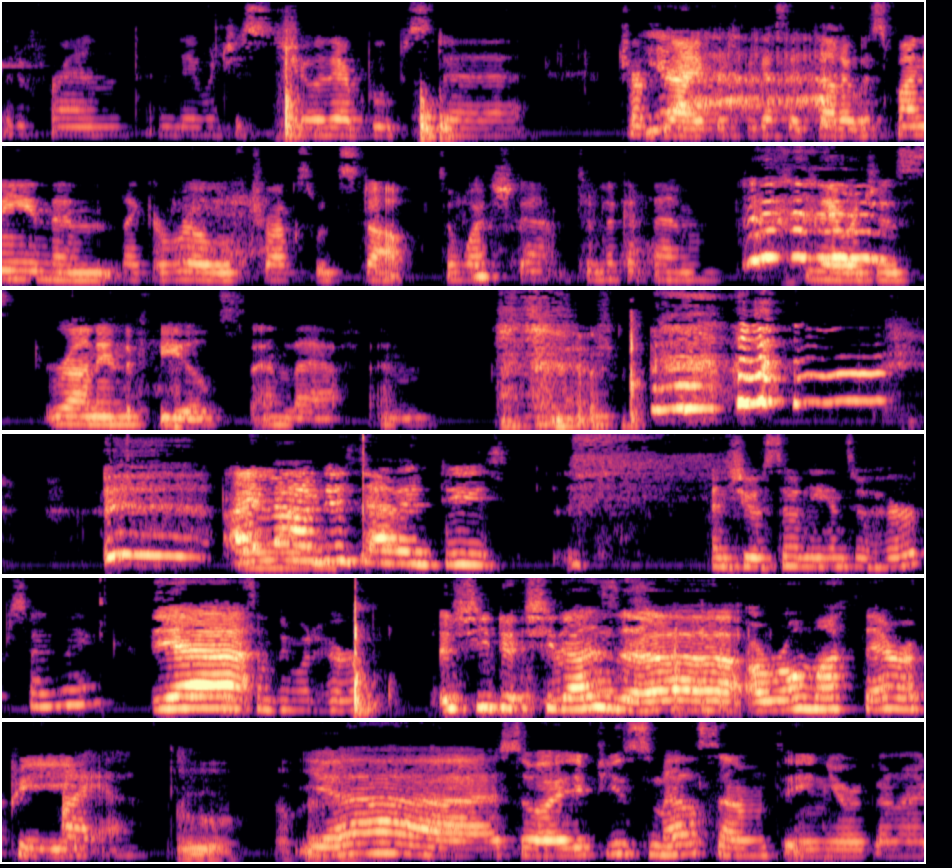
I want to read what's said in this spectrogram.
with a friend, and they would just show their boobs to truck Yeah. drivers because they thought it was funny, and then like a row of trucks would stop to watch them, to look at them. And they would just run in the fields and laugh. And I love the seventies. and she was totally into herbs, I think. Yeah, Something with herb. she do, she does uh, aromatherapy. Oh, yeah. Ooh, okay. Yeah, so if you smell something, you're gonna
